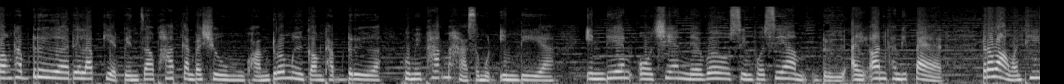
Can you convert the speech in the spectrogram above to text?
กองทัพเรือได้รับเกียรติเป็นเจ้าภาพการประชุม ความร่วมมือกองทัพเรือ ภูมิภาคมหาสมุทรอินเดีย Indian Ocean Naval Symposium หรือ ION ครั้งที่ 8 ระหว่างวันที่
